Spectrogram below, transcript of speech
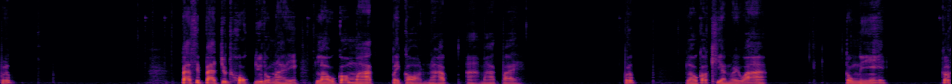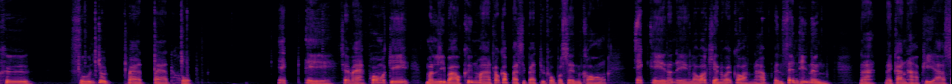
ปึ๊บ88.6 อยู่ตรงไหน เราก็มาร์กไปก่อนนะครับ อ่ามาร์กไป เราก็เขียนไว้ว่า ตรงนี้ก็คือ 0.886 XA ใช่ไหม เพราะเมื่อกี้มันรีบาวขึ้นมาเท่ากับ 88.6%ของ XA นั่นเอง เราก็เขียนเอาไว้ก่อนนะครับ เป็นเส้นที่1นะในการหา PRZ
